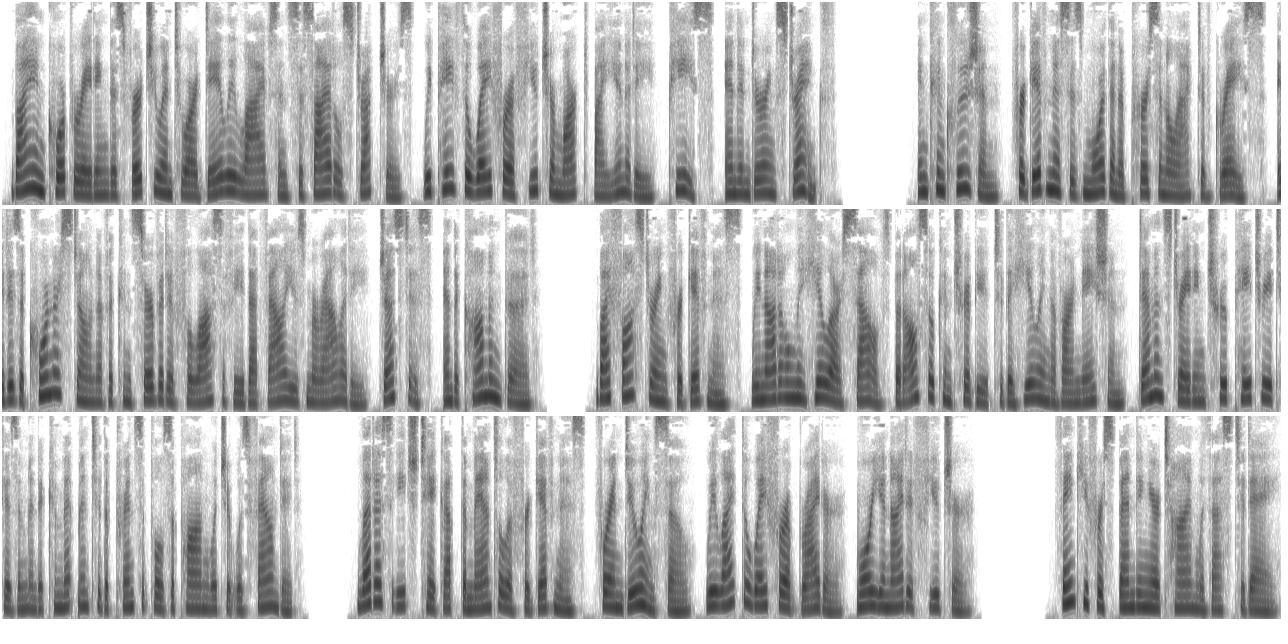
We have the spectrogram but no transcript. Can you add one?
By incorporating this virtue into our daily lives and societal structures, we pave the way for a future marked by unity, peace, and enduring strength. In conclusion, forgiveness is more than a personal act of grace, it is a cornerstone of a conservative philosophy that values morality, justice, and the common good. By fostering forgiveness, we not only heal ourselves but also contribute to the healing of our nation, demonstrating true patriotism and a commitment to the principles upon which it was founded. Let us each take up the mantle of forgiveness, for in doing so, we light the way for a brighter, more united future. Thank you for spending your time with us today.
